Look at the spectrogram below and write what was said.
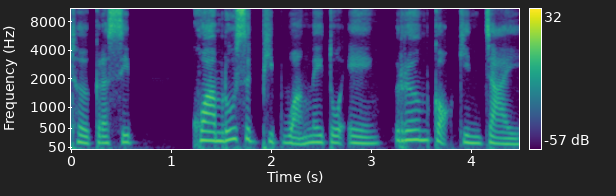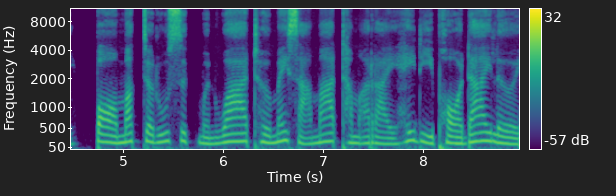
เธอกระซิบ ความรู้สึกผิดหวังในตัวเอง เริ่มเกาะกินใจปอมักจะรู้สึกเหมือนว่าเธอไม่สามารถทำอะไรให้ดีพอได้เลย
